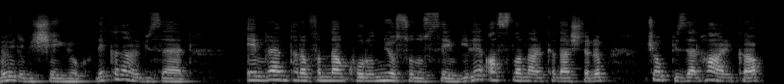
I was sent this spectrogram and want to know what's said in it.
Böyle bir şey yok. Ne kadar güzel. Evren tarafından korunuyorsunuz sevgili aslan arkadaşlarım. Çok güzel harika.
